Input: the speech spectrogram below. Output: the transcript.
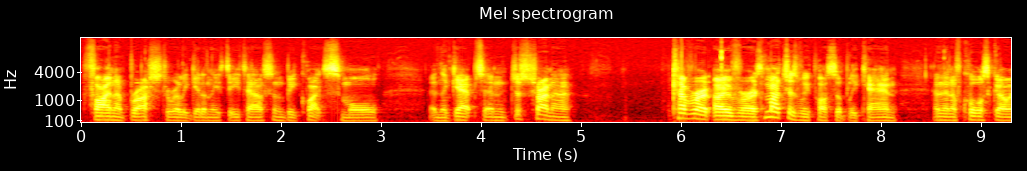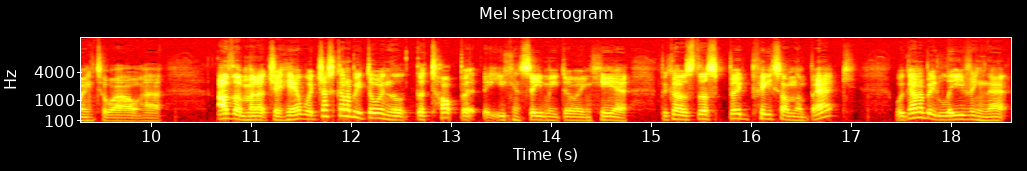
finer brush to really get in these details and be quite small in the gaps and just trying to cover it over as much as we possibly can. And then of course going to our uh, other miniature here. We're just going to be doing the, the top bit that you can see me doing here because this big piece on the back we're going to be leaving that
